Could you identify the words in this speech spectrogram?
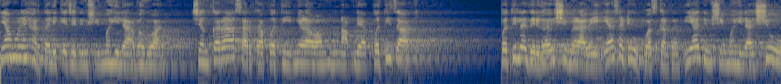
यामुळे हरतालिकेच्या दिवशी महिला भगवान शंकरासारखा पती मिळावा म्हणून आपल्या पतीचा पतीला दीर्घायुष्य मिळावे यासाठी उपवास करतात. या दिवशी महिला शिव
